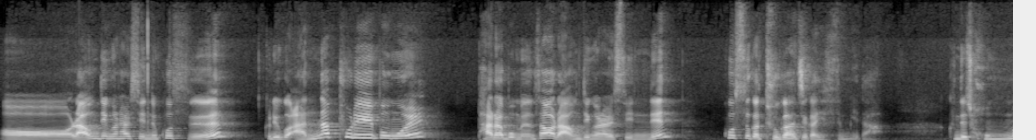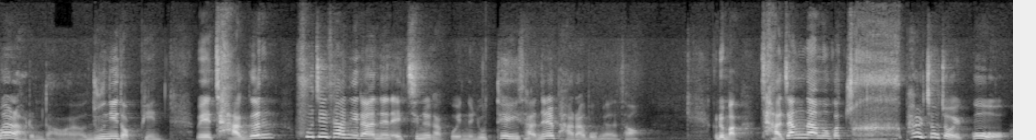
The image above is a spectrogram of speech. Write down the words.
어, 라운딩을 할 수 있는 코스 그리고 안나푸리봉을 바라보면서 라운딩을 할 수 있는 코스가 두 가지가 있습니다. 근데 정말 아름다워요. 눈이 덮인 왜 작은 후지산이라는 애칭을 갖고 있는 요테이산을 바라보면서 그리고 막 자작나무가 쫙 펼쳐져 있고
